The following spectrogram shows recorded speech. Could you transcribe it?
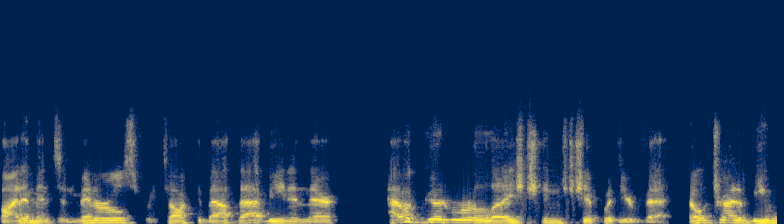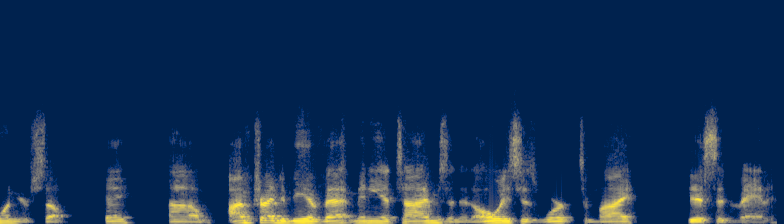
vitamins and minerals. We talked about that being in there. Have a good relationship with your vet. Don't try to be one yourself. Okay. Um, I've tried to be a vet many a times and it always has worked to my disadvantage.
